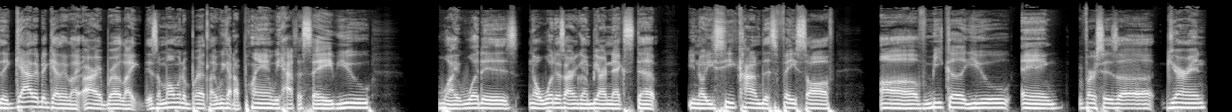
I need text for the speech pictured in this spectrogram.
they gather together like all right, bro. Like it's a moment of breath. Like we got a plan. We have to save you. Like what is you know what is our going to be our next step? You know you see kind of this face off of Mika, Yu, and versus uh Guren,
